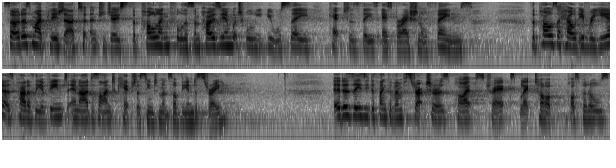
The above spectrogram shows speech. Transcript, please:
So it is my pleasure to introduce the polling for the symposium, which will, you will see captures these aspirational themes. The polls are held every year as part of the event and are designed to capture sentiments of the industry. It is easy to think of infrastructure as pipes, tracks, blacktop, hospitals,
